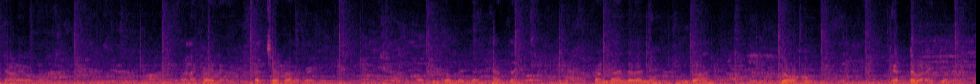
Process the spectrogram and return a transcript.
ഒരാളെ ഉള്ളു. അണക്കായില്ല ടച്ചായിട്ട് അണക്കായില്ല ഇതൊന്നുമില്ല. നേരത്തെ കണ്ടതിന്റെ തന്നെ എന്താ? രോഹു. എട്ട് വെറൈറ്റി ഉണ്ട് ഇതിനകത്ത്.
